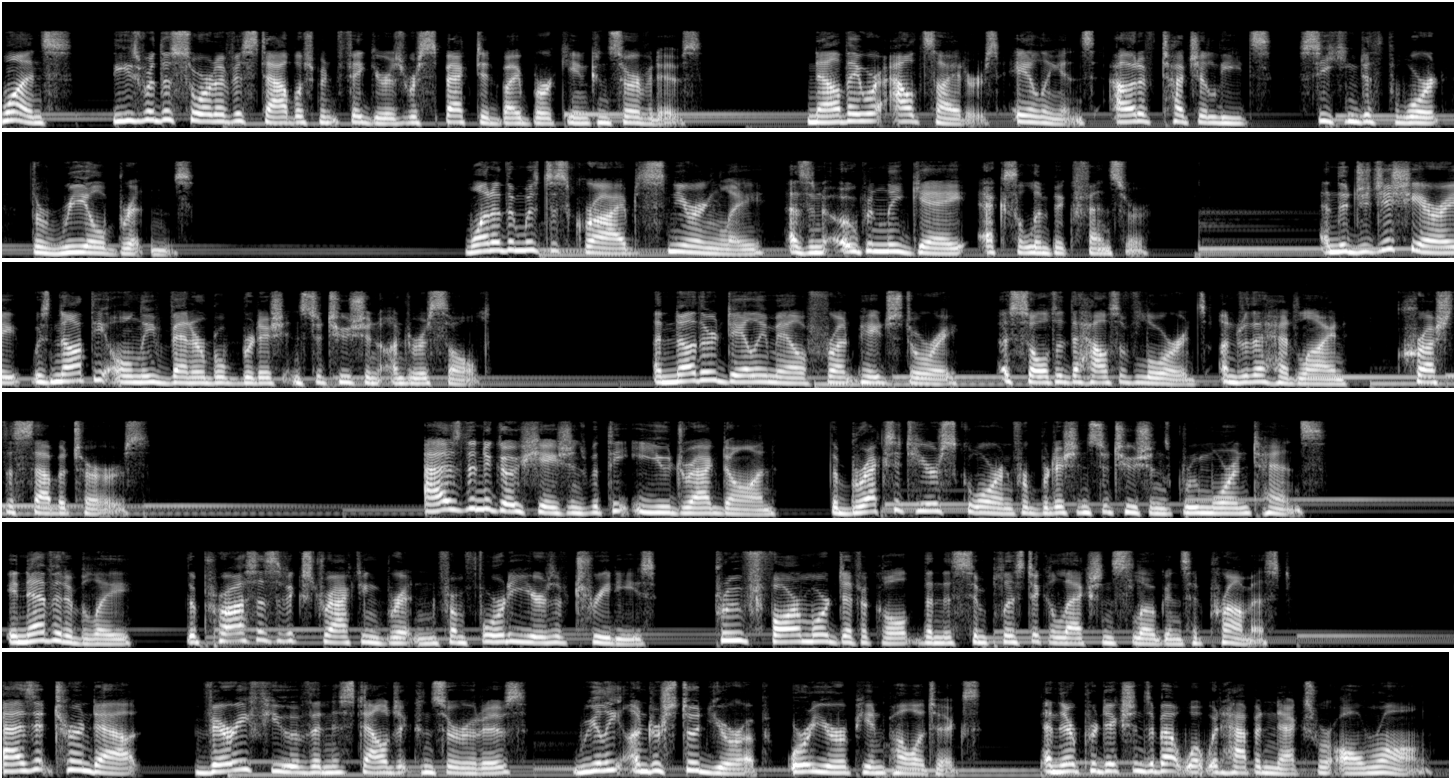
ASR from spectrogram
Once, these were the sort of establishment figures respected by Burkean conservatives. Now they were outsiders, aliens, out of touch elites seeking to thwart the real Britons. One of them was described sneeringly as an openly gay ex Olympic fencer. And the judiciary was not the only venerable British institution under assault. Another Daily Mail front page story assaulted the House of Lords under the headline Crush the Saboteurs. As the negotiations with the EU dragged on, the Brexiteer scorn for British institutions grew more intense. Inevitably, the process of extracting Britain from 40 years of treaties proved far more difficult than the simplistic election slogans had promised. As it turned out, very few of the nostalgic conservatives really understood Europe or European politics, and their predictions about what would happen next were all wrong.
